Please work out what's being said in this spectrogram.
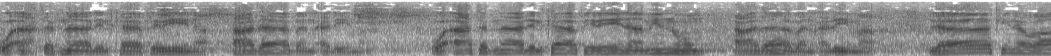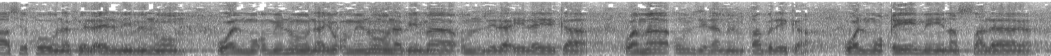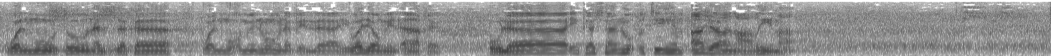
وأعتدنا للكافرين عذابا اليما. وأعتدنا للكافرين منهم عذابا اليما. لكن الراسخون في العلم منهم والمؤمنون يؤمنون بما أنزل إليك وما أنزل من قبلك والمقيمين الصلاة والموتون الزكاة والمؤمنون بالله واليوم الآخر. أولئك سنؤتيهم أجرا عظيما.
